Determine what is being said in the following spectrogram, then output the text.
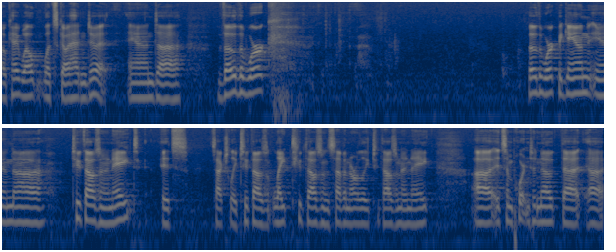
okay well let's go ahead and do it and uh, though the work Though the work began in uh, 2008, it's, it's actually 2000, late 2007, early 2008. Uh, it's important to note that uh,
